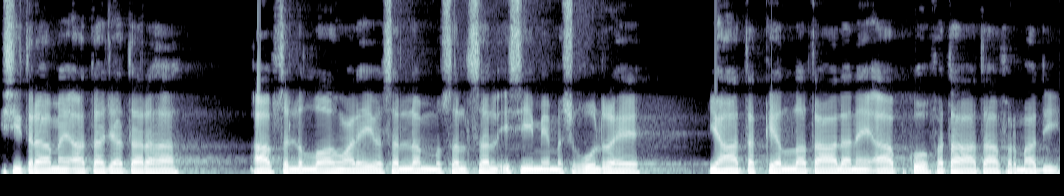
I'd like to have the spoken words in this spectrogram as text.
اسی طرح میں آتا جاتا رہا۔ آپ صلی اللہ علیہ وسلم مسلسل اسی میں مشغول رہے۔ یہاں تک کہ اللہ تعالی نے آپ کو فتح عطا فرما دی۔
